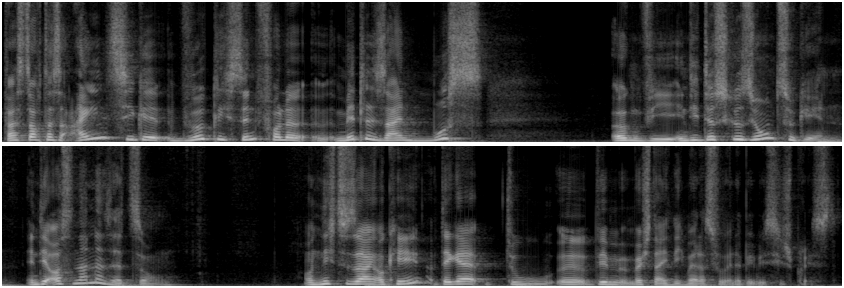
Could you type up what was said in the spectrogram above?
was doch das einzige wirklich sinnvolle Mittel sein muss, irgendwie in die Diskussion zu gehen, in die Auseinandersetzung. Und nicht zu sagen, okay, Digga, du, äh, wir möchten eigentlich nicht mehr, dass du in der BBC sprichst.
